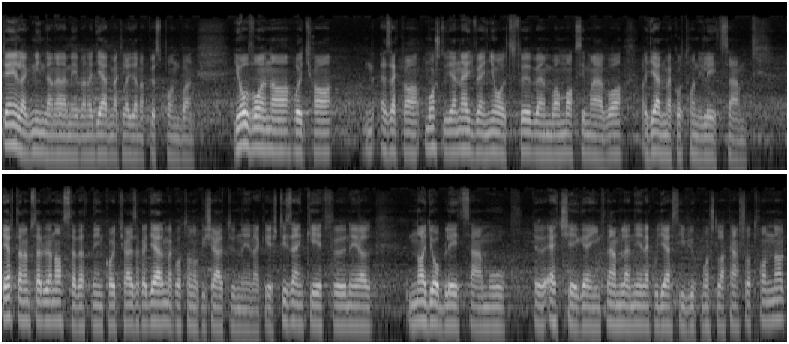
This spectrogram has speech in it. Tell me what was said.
Tényleg minden elemében a gyermek legyen a központban. Jó volna, hogyha ezek a most ugye 48 főben van maximálva a gyermekotthoni létszám. Értelemszerűen azt szeretnénk, hogyha ezek a gyermekotthonok is eltűnnének, és 12 főnél nagyobb létszámú egységeink nem lennének, ugye ezt hívjuk most lakásotthonnak.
